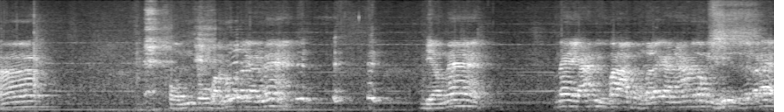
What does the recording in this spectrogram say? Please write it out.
อ่า ผมผมขอโทษแล้วกันแม่ เดี๋ยวแม่ แม่ย้ายมาอยู่บ้านผมก็แล้วกันนะ ไม่ต้องอยู่ที่อื่นแล้วก็ได้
